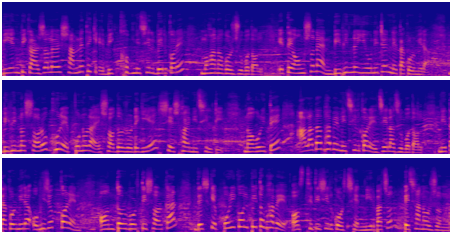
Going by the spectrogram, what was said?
বিএনপি কার্যালয়ের সামনে থেকে বিক্ষোভ মিছিল বের করে মহানগর যুবদল। এতে অংশ নেন বিভিন্ন ইউনিটের নেতাকর্মীরা। বিভিন্ন সড়ক ঘুরে পুনরায় সদর রোডে গিয়ে শেষ হয় মিছিলটি। নগরীতে আলাদাভাবে মিছিল করে জেলা যুবদল। নেতাকর্মীরা অভিযোগ করেন, অন্তর্বর্তী সরকার দেশকে পরিকল্পিতভাবে অস্থিতিশীল করছেন নির্বাচন পেছানোর জন্য।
